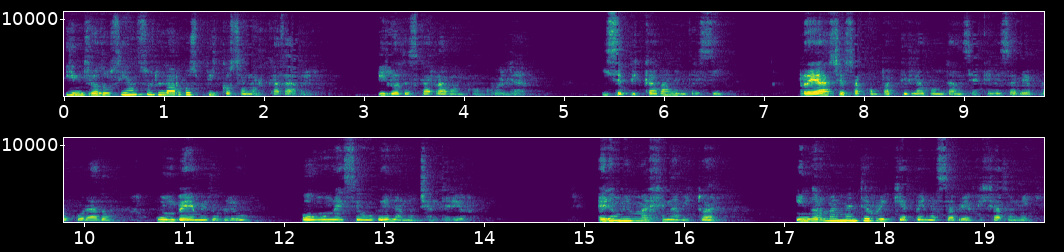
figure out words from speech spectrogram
Introducían sus largos picos en el cadáver y lo desgarraban con crueldad, y se picaban entre sí reacios a compartir la abundancia que les había procurado un BMW o un SUV la noche anterior. Era una imagen habitual, y normalmente Ricky apenas se habría fijado en ella,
